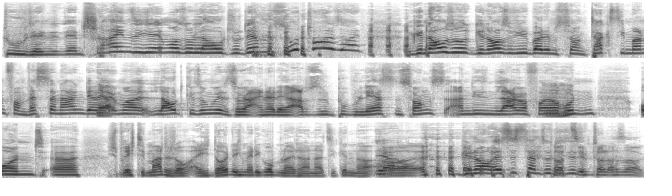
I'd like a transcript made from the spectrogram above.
Du, den, den schreien sie hier immer so laut. Du, der muss so toll sein. Genauso, genauso wie bei dem Song Taximann vom Westernhagen, der Ja. da immer laut gesungen wird. Das ist sogar einer der absolut populärsten Songs an diesen Lagerfeuerrunden. Mhm. Und äh, Spricht thematisch auch eigentlich deutlich mehr die Gruppenleiter an als die Kinder. Ja. Aber genau, es ist dann so dieses. trotzdem toller Song.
